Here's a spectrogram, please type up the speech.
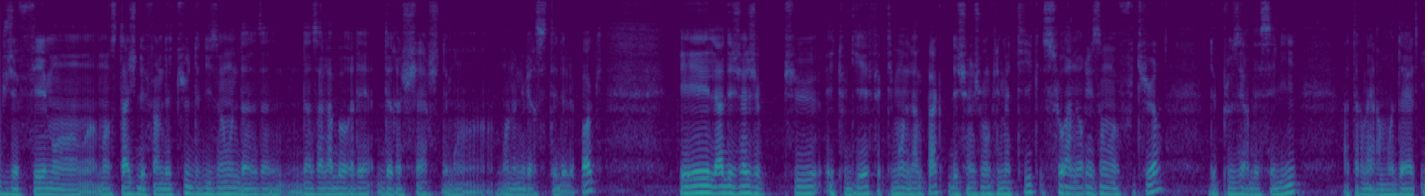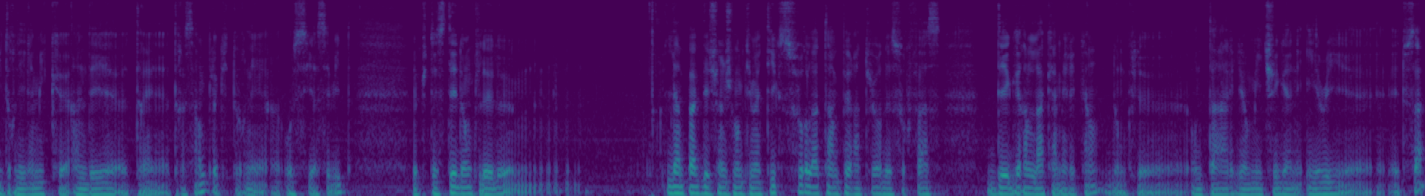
J'ai fait mon, stage de fin d'études, disons, dans un, laboratoire de, recherche de mon université de l'époque. Et là, déjà, j'ai pu étudier effectivement l'impact des changements climatiques sur un horizon futur de plusieurs décennies à travers un modèle hydrodynamique indé euh, très, très simple qui tournait euh, aussi assez vite. Et puis tester donc l'impact des changements climatiques sur la température des surfaces des grands lacs américains, donc le Ontario, Michigan, Erie et, tout ça.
